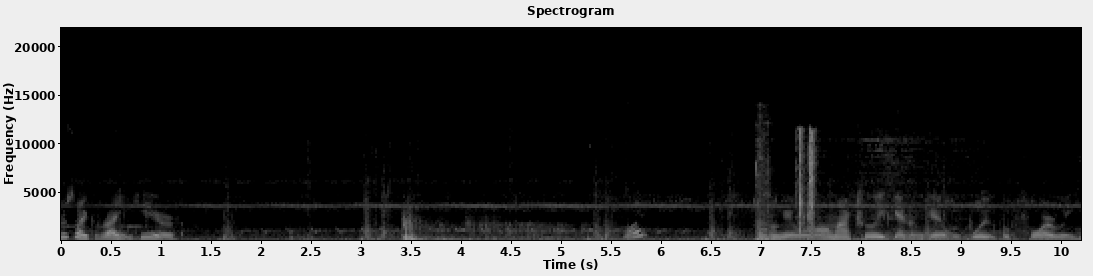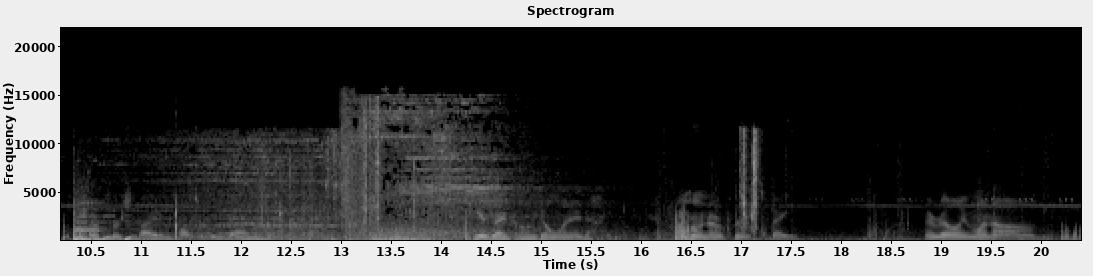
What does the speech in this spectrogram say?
Was like right here. What? Okay, well, I'm actually gonna get loot before we our first fight and possibly die. Because I really don't want to die on our first fight. I really wanna, um,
